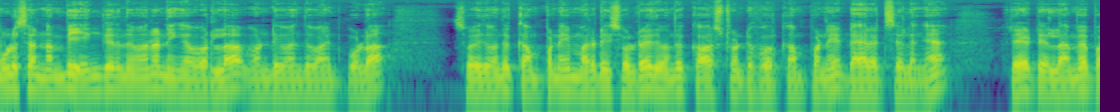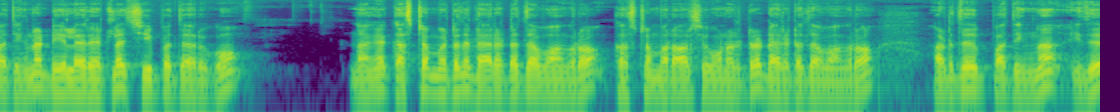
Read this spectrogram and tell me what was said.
முழுசாக நம்பி எங்கேருந்து வேணால் நீங்கள் வரலாம். வண்டி வந்து வாங்கிட்டு போகலாம். ஸோ இது வந்து கம்பெனி மறுபடியும் சொல்கிறேன் இது வந்து காஸ்ட் டுவெண்ட்டி ஃபோர் கம்பெனி டைரக்ட் சேலுங்க ரேட் எல்லாமே பார்த்தீங்கன்னா டீலர் ரேட்டில் சீப்பாக தான் இருக்கும். நாங்கள் கஸ்டமர்கிட்ட டைரெக்டாக தான் வாங்குகிறோம் கஸ்டமர் ஆர்சி ஓனர்கிட்ட டைரெக்டாக தான் வாங்குகிறோம் அடுத்தது பார்த்திங்கன்னா இது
